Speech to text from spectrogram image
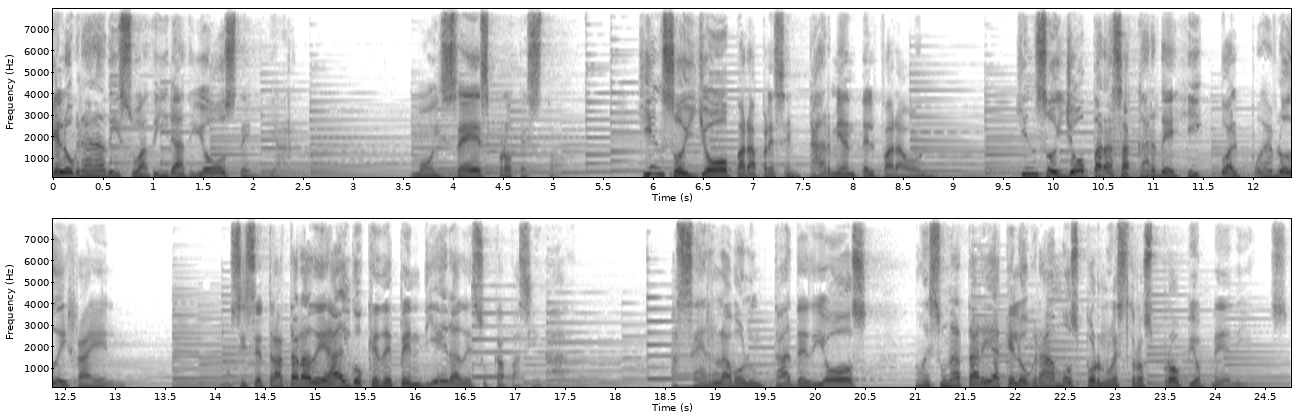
que lograra disuadir a Dios de enviar. Moisés protestó. ¿Quién soy yo para presentarme ante el faraón? ¿Quién soy yo para sacar de Egipto al pueblo de Israel? como si se tratara de algo que dependiera de su capacidad. Hacer la voluntad de Dios no es una tarea que logramos por nuestros propios medios.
